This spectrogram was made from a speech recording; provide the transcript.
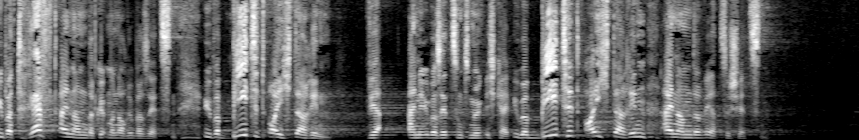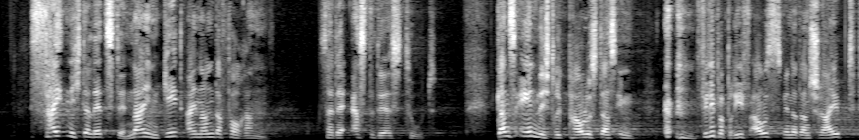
Übertrefft einander, könnte man auch übersetzen. Überbietet euch darin, wäre eine Übersetzungsmöglichkeit. Überbietet euch darin, einander wertzuschätzen. Seid nicht der Letzte, nein, geht einander voran. Seid der Erste, der es tut. Ganz ähnlich drückt Paulus das im Philipperbrief aus, wenn er dann schreibt,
